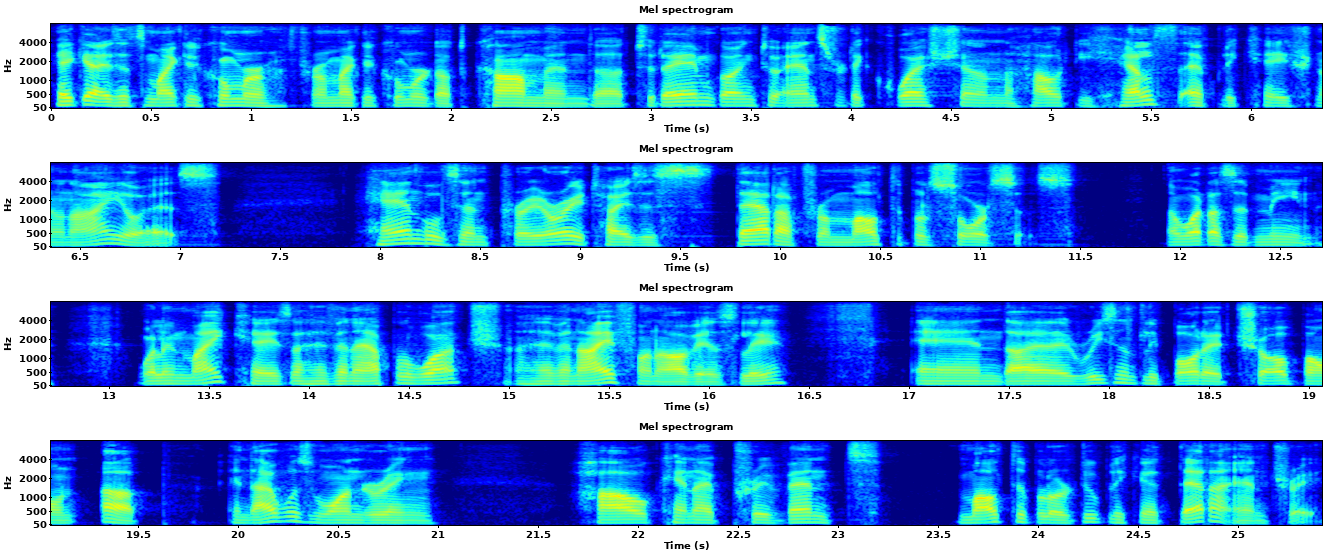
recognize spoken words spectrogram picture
Hey guys, it's Michael Kummer from michaelkummer.com and uh, today I'm going to answer the question on how the health application on iOS handles and prioritizes data from multiple sources. Now what does it mean? Well in my case I have an Apple Watch, I have an iPhone obviously, and I recently bought a Jawbone Up and I was wondering how can I prevent multiple or duplicate data entry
